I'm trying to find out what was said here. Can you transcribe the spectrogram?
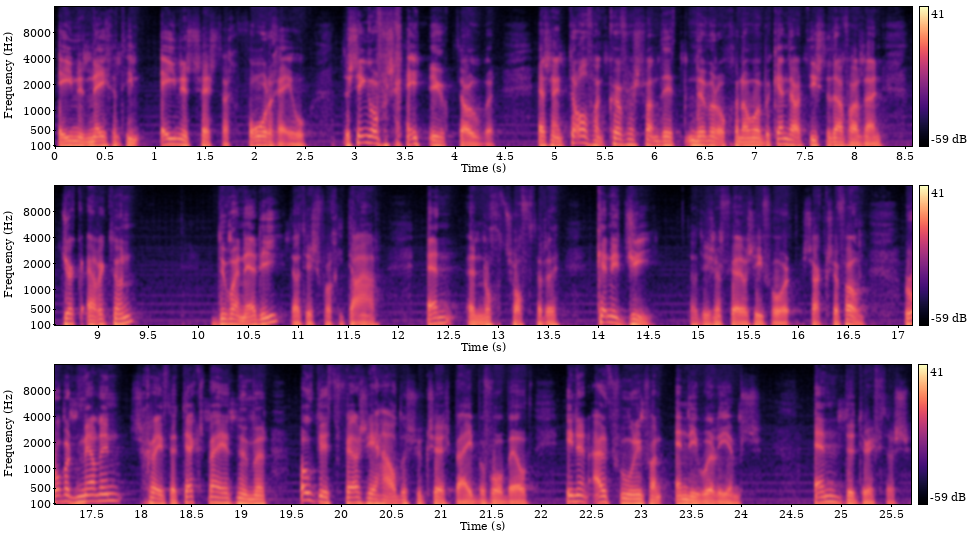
1961, vorige eeuw. De single verscheen in oktober. Er zijn tal van covers van dit nummer opgenomen. Bekende artiesten daarvan zijn Chuck Ellington, Duanetti, dat is voor gitaar... en een nog softere Kenny G, dat is een versie voor saxofoon. Robert Mellin schreef de tekst bij het nummer. Ook dit versie haalde succes bij bijvoorbeeld... in een uitvoering van Andy Williams en de Drifters.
